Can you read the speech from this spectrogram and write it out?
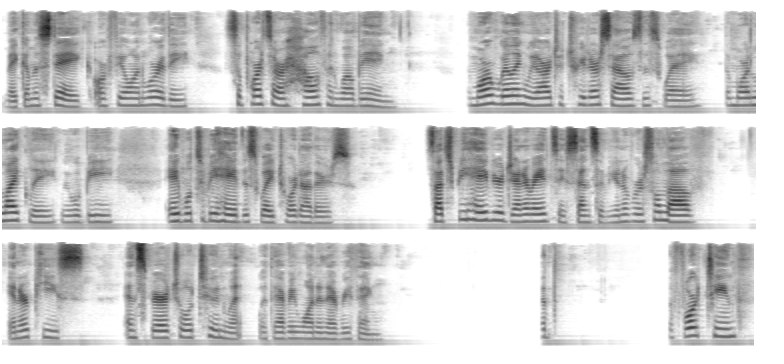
make a mistake, or feel unworthy supports our health and well being. The more willing we are to treat ourselves this way, the more likely we will be able to behave this way toward others. Such behavior generates a sense of universal love, inner peace, and spiritual attunement with everyone and everything. The 14th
